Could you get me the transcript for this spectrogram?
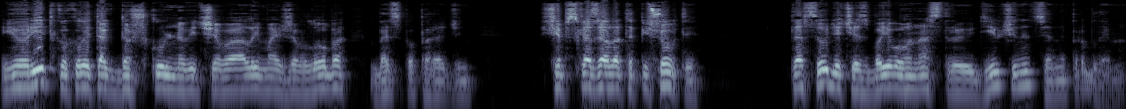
Його рідко, коли так дошкульно відчували, майже в лоба, без попереджень. Ще б сказала, та пішов ти. Та, судячи з бойового настрою дівчини, це не проблема.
